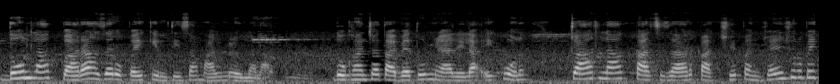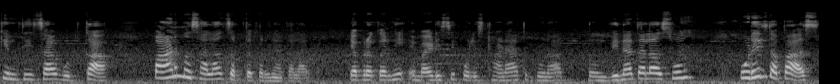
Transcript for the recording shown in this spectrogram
दोन लाख बारा हजार रुपये किमतीचा माल मिळून आला. दोघांच्या ताब्यातून मिळालेला एकूण चार लाख पाच हजार पाचशे पंच्याऐंशी रुपये किमतीचा गुटखा पान मसाला जप्त करण्यात आला या प्रकरणी M I D C police ठाण्यात गुन्हा नोंदविण्यात आला असून पुढील तपास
